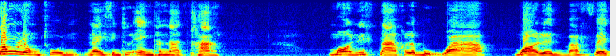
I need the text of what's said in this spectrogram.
ต้องลงทุนในสิ่งที่ตนเองถนัดค่ะ Morningstar เขาระบุว่าวอร์เรนบัฟเฟตต์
